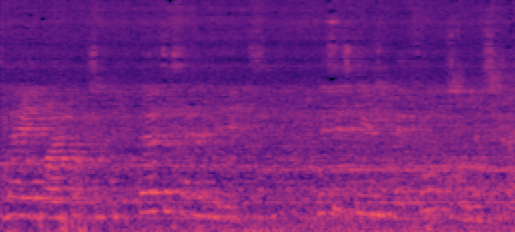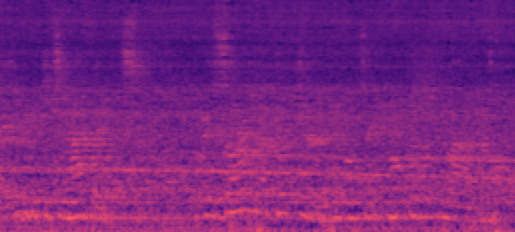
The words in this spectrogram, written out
delayed by approximately 37 minutes. This is due to a fault on this train, which is now fixed. We're sorry that your journey will take longer than planned.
